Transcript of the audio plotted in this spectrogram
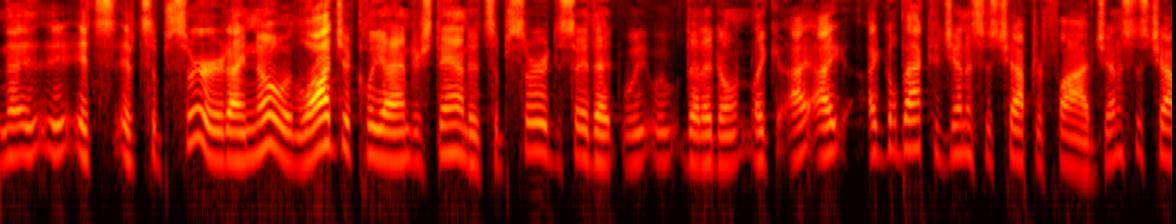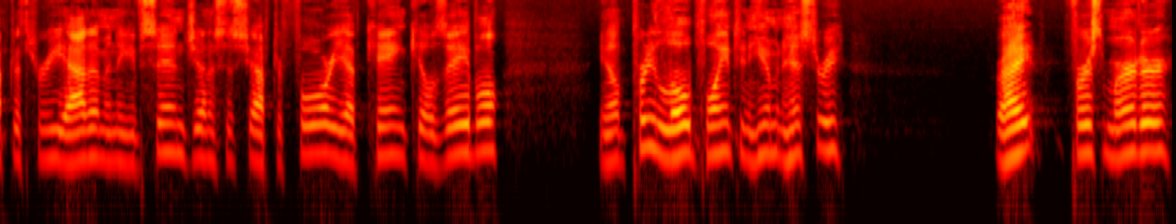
It's it's absurd. I know logically. I understand it's absurd to say that we, that I don't like. I, I I go back to Genesis chapter five, Genesis chapter three. Adam and Eve sinned. Genesis chapter four. You have Cain kills Abel. You know, pretty low point in human history, right? First murder.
